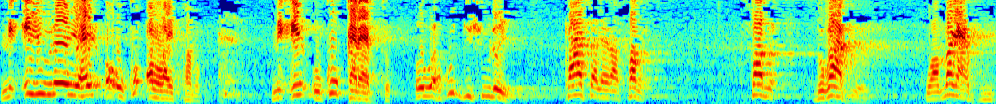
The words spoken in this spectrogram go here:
miciyuu leeyahay oo uu ku collaytamo mici uu ku qaraabto oo wax ku dishuu leeyahay kaasaa la idhaha sabc sabc dugaag wey waa magac guud.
